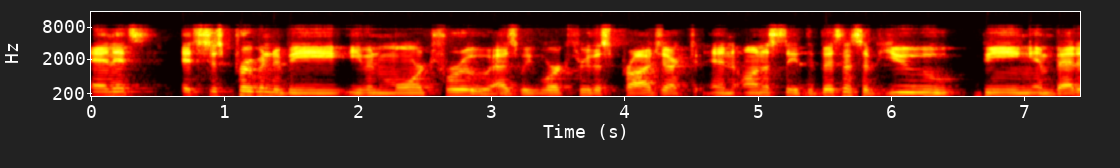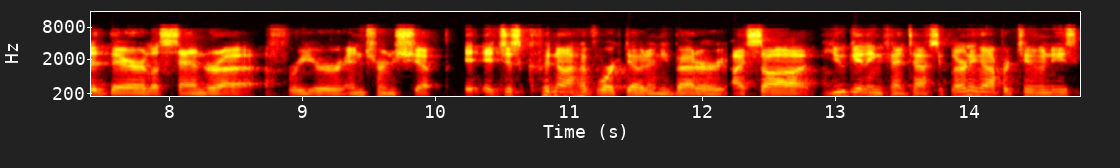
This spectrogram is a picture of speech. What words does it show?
And it's it's just proven to be even more true as we work through this project. And honestly, the business of you being embedded there, Lysandra, for your internship, it, it, just could not have worked out any better. I saw you getting fantastic learning opportunities.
